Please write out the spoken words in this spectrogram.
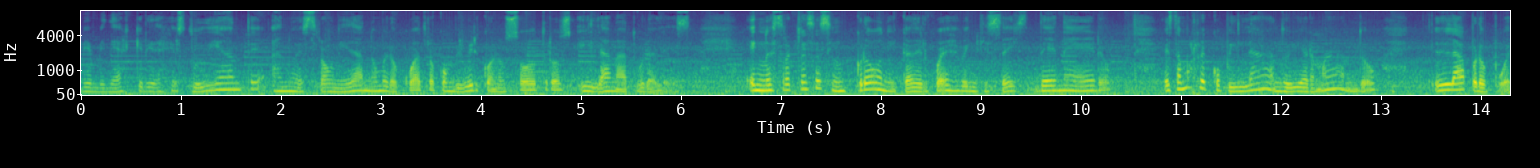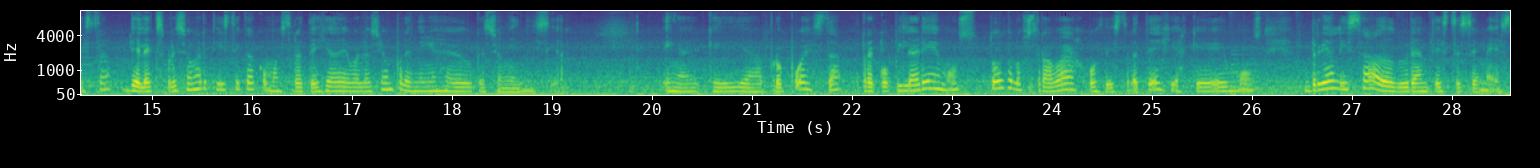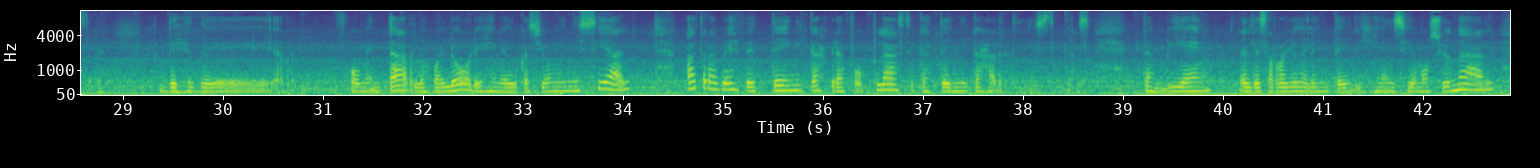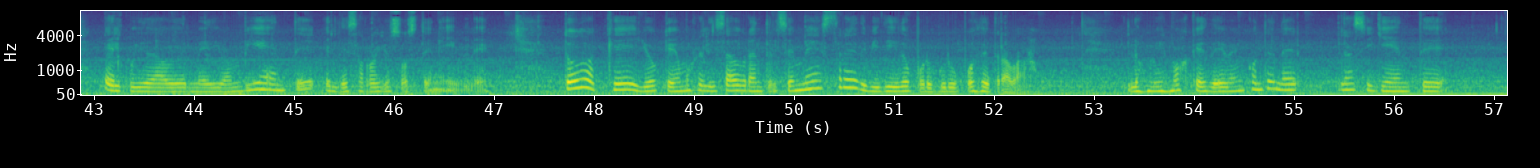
Bienvenidas queridas estudiantes a nuestra unidad número 4, Convivir con nosotros y la naturaleza. En nuestra clase sincrónica del jueves 26 de enero estamos recopilando y armando la propuesta de la expresión artística como estrategia de evaluación para niños de educación inicial. En aquella propuesta recopilaremos todos los trabajos de estrategias que hemos realizado durante este semestre desde fomentar los valores en educación inicial a través de técnicas grafoplásticas, técnicas artísticas. También el desarrollo de la inteligencia emocional, el cuidado del medio ambiente, el desarrollo sostenible. Todo aquello que hemos realizado durante el semestre dividido por grupos de trabajo, los mismos que deben contener la siguiente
